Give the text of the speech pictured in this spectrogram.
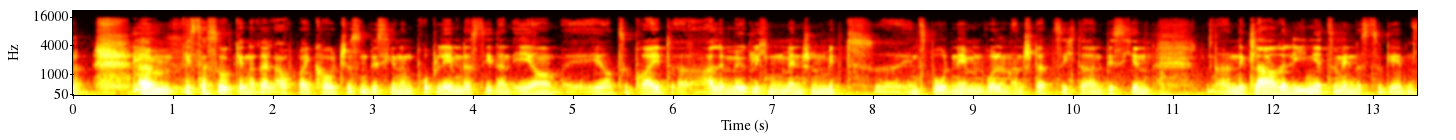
ähm, ist das so generell auch bei Coaches ein bisschen ein Problem, dass die dann eher, eher zu breit äh, alle möglichen Menschen mit äh, ins Boot nehmen wollen, anstatt sich da ein bisschen eine klare Linie zumindest zu geben?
